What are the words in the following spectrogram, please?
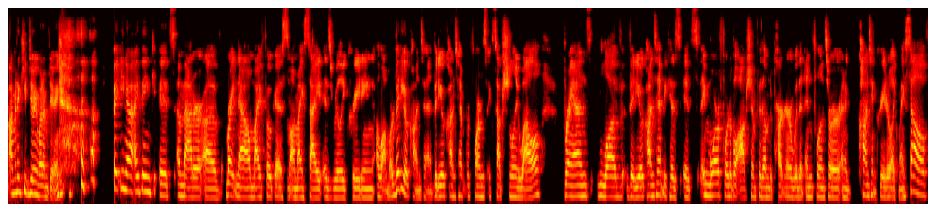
I'm going to keep doing what I'm doing. But, you know, I think it's a matter of right now, my focus on my site is really creating a lot more video content. Video content performs exceptionally well brands love video content because it's a more affordable option for them to partner with an influencer and a content creator like myself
